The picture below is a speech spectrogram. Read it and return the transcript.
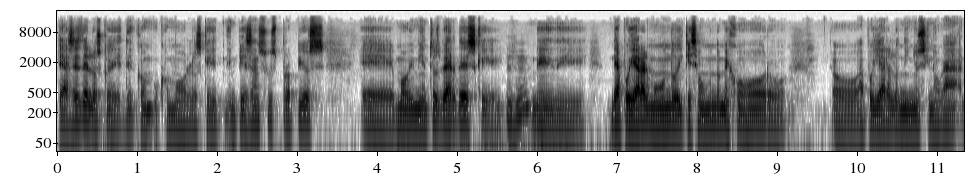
te haces de los que, como, los que empiezan sus propios eh, movimientos verdes que, de, de, apoyar al mundo y que sea un mundo mejor o o apoyar a los niños sin hogar.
